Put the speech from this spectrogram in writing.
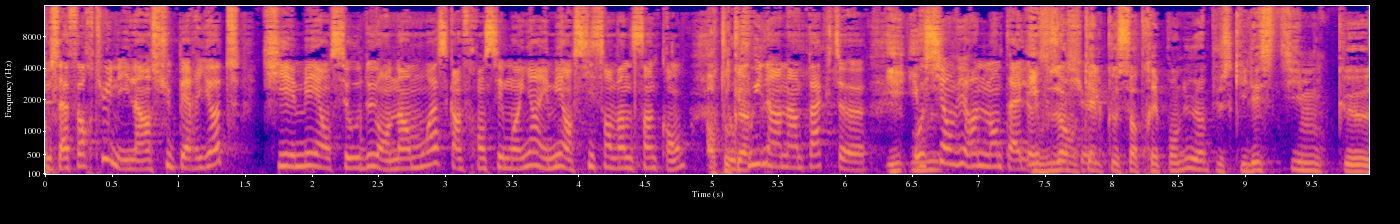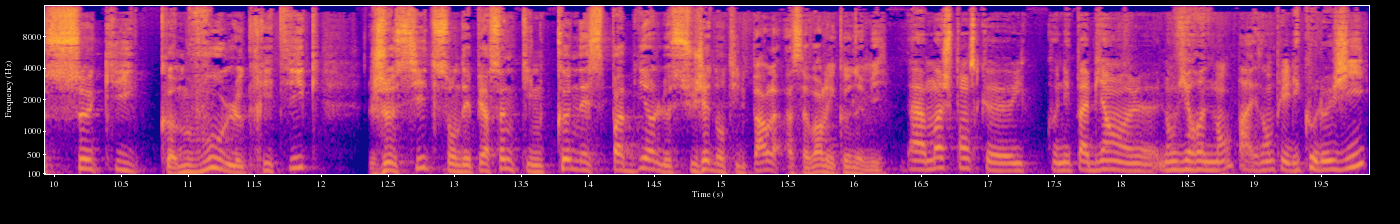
de sa fortune. Il a un super yacht qui émet en CO2 en un mois ce qu'un Français moyen émet en 625 ans. En tout Donc cas, oui, il a un impact euh, aussi environnemental. Il vous a en quelque sorte répondu, hein, puisqu'il estime que ceux qui, comme vous, le critiquent, je cite, sont des personnes qui ne connaissent pas bien le sujet dont il parle, à savoir l'économie. Bah, moi, je pense qu'il ne connaît pas bien euh, l'environnement, par exemple, et l'écologie.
